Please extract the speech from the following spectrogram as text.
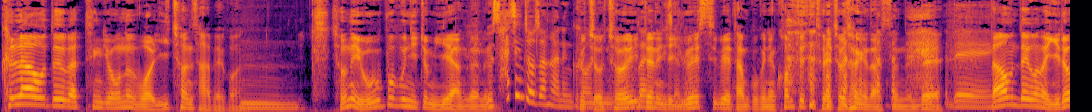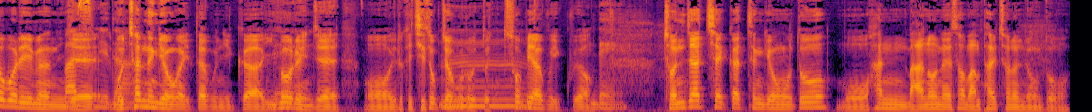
클라우드 같은 경우는 월 2,400원. 음. 음. 저는 이 부분이 좀 이해 안 가는. 사진 저장하는 그런. 그렇죠. 저희 때는 이제 USB에 담고 그냥 컴퓨터에 저장해 놨었는데 네. 다운되거나 잃어버리면 이제 맞습니다. 못 찾는 경우가 있다 보니까 이거를 네. 이제 어 이렇게 지속적으로 음. 또 소비하고 있고요. 네. 전자책 같은 경우도 뭐 한 만 원에서 만 팔천 원 정도.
